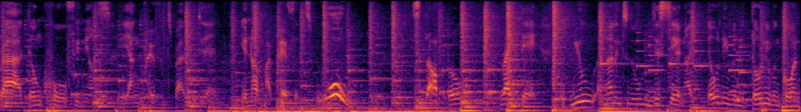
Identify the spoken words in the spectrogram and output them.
bruh. Don't call females young preference, bruh. Don't do that. You're not my preference. Whoa. Stop, bro. Right there. If you are not into the woman, just say it. Not, don't even, don't even go on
